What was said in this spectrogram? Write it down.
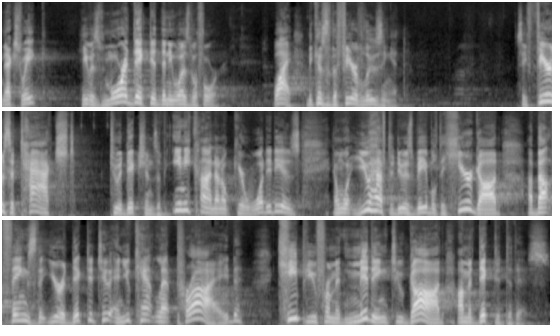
Next week, he was more addicted than he was before. Why? Because of the fear of losing it. See, fear is attached to addictions of any kind. I don't care what it is. And what you have to do is be able to hear God about things that you're addicted to, and you can't let pride keep you from admitting to God, I'm addicted to this.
